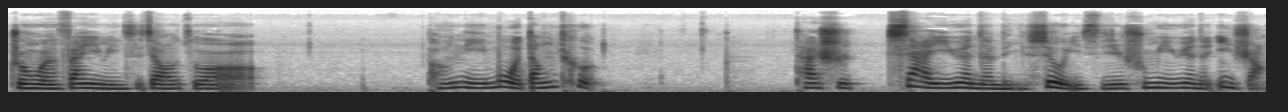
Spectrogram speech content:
中文翻译名字叫做彭尼莫当特，她是下议院的领袖以及枢密院的议长，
